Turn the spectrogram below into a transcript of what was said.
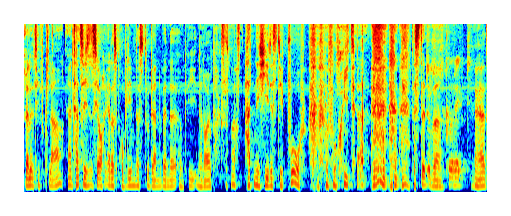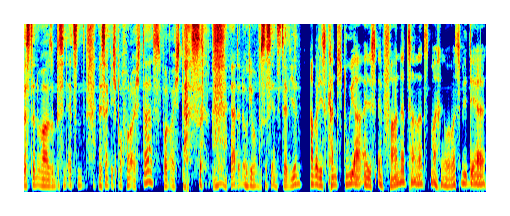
relativ klar. Ja, tatsächlich ist es ja auch eher das Problem, dass du dann, wenn du irgendwie eine neue Praxis machst, hat nicht jedes Depot Morita. das dann immer, korrekt. Ja, das dann immer so ein bisschen ätzend. Wenn ich sage, ich brauche von euch das, von euch das, ja, dann irgendjemand muss das ja installieren. Aber das kannst du ja als erfahrener Zahnarzt machen. Aber was will der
